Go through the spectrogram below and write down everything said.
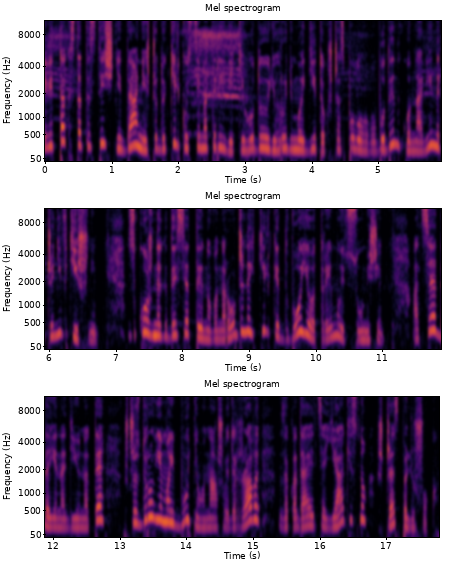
Відтак статистичні дані щодо кількості матерів, які годують грудьми діток ще з пологового будинку, на Вінниччині втішні. З кожних десяти новонароджених тільки двоє отримують суміші. А це дає надію на те, що здоров'я майбутнього нашої держави закладається якісно ще з пелюшок.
